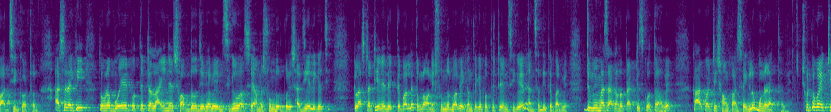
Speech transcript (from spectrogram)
বাহ্যিক গঠন। আশা রাখি তোমরা বইয়ের প্রত্যেকটা লাইনের শব্দ যেভাবে এমসিকিউ আসে আমরা সুন্দর করে সাজিয়ে লিখেছি। ক্লাসটা টেনে দেখতে পারলে তোমরা অনেক সুন্দরভাবে এখান থেকে প্রত্যেকটা এমসিকিউ এর অ্যান্সার দিতে পারবে। একটু রুই মাছ আঁকানোর প্র্যাকটিস করতে হবে। কার কয়টি সংখ্যা আছে এগুলো মনে রাখতে হবে। ছোট্ট করে একটি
